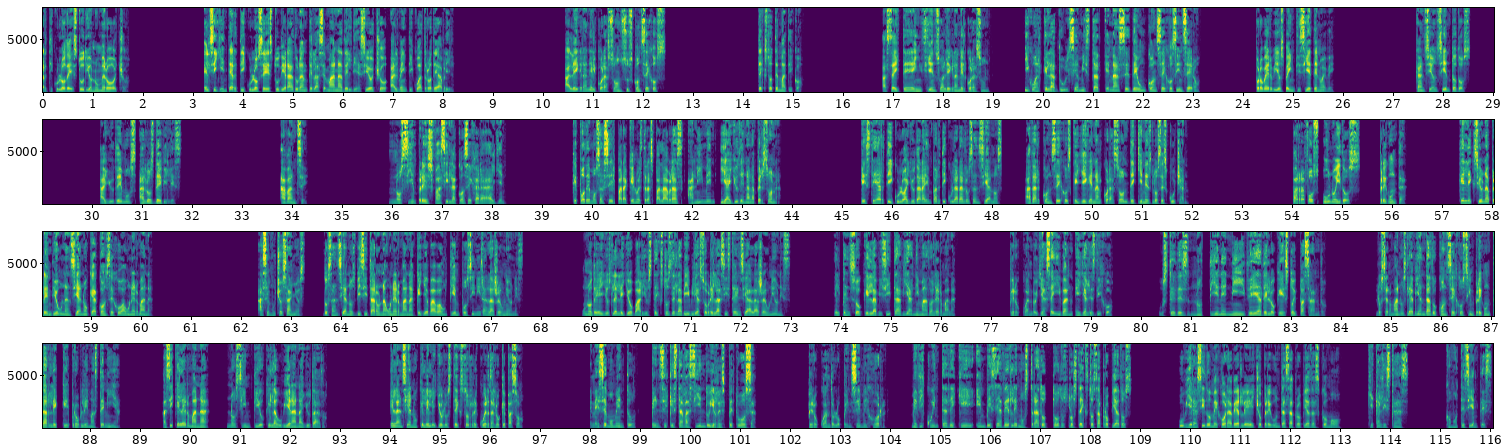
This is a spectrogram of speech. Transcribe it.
Artículo de estudio número 8. El siguiente artículo se estudiará durante la semana del 18 al 24 de abril. ¿Alegran el corazón sus consejos? Texto temático. Aceite e incienso alegran el corazón, igual que la dulce amistad que nace de un consejo sincero. Proverbios 27.9. Canción 102. Ayudemos a los débiles. Avance. No siempre es fácil aconsejar a alguien. ¿Qué podemos hacer para que nuestras palabras animen y ayuden a la persona? Este artículo ayudará en particular a los ancianos a dar consejos que lleguen al corazón de quienes los escuchan. Párrafos 1 y 2. Pregunta. ¿Qué lección aprendió un anciano que aconsejó a una hermana? Hace muchos años, dos ancianos visitaron a una hermana que llevaba un tiempo sin ir a las reuniones. Uno de ellos le leyó varios textos de la Biblia sobre la asistencia a las reuniones. Él pensó que la visita había animado a la hermana. Pero cuando ya se iban, ella les dijo, Ustedes no tienen ni idea de lo que estoy pasando. Los hermanos le habían dado consejos sin preguntarle qué problemas tenía. Así que la hermana no sintió que la hubieran ayudado. El anciano que le leyó los textos recuerda lo que pasó. En ese momento pensé que estaba siendo irrespetuosa. Pero cuando lo pensé mejor, me di cuenta de que, en vez de haberle mostrado todos los textos apropiados, hubiera sido mejor haberle hecho preguntas apropiadas como ¿Qué tal estás? ¿Cómo te sientes?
